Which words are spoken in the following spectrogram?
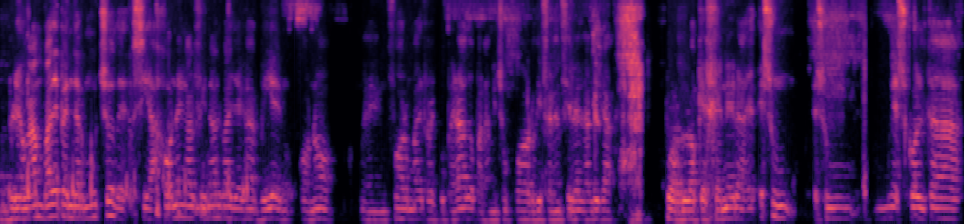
Breogán va a depender mucho de si a Jonen al final va a llegar bien o no en forma y recuperado. Para mí es un jugador diferencial en la liga por lo que genera. Es un, es un, escolta,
